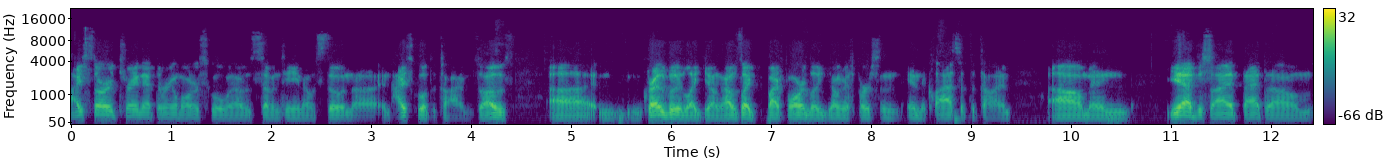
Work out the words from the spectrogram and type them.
I started training at the Ring of Honor school when I was 17. I was still in uh, in high school at the time, so I was uh, incredibly like young. I was like by far the youngest person in the class at the time, um, and yeah, decided that um,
